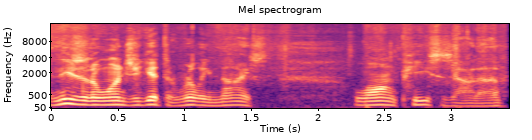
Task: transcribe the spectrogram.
And these are the ones you get the really nice long pieces out of.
